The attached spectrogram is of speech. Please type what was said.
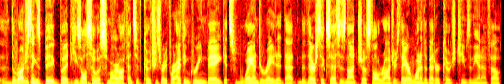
The Rodgers thing is big, but he's also a smart offensive coach who's ready for it. I think Green Bay gets way underrated. That their success is not just all Rodgers. They are one of the better coach teams in the NFL.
